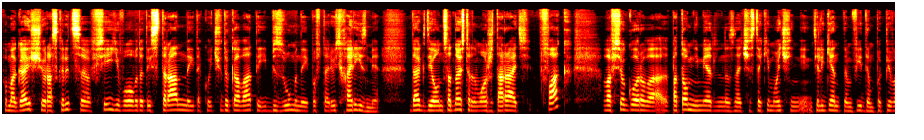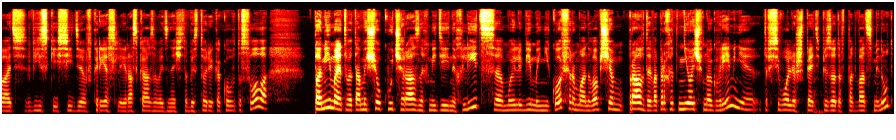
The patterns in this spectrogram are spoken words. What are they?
помогающую раскрыться всей его вот этой странной, такой чудаковатой и безумной, повторюсь, харизме, да, где он, с одной стороны, может орать «фак», во все горло, а потом немедленно, значит, с таким очень интеллигентным видом попивать виски, сидя в кресле и рассказывать, значит, об истории какого-то слова. Помимо этого, там еще куча разных медийных лиц. Мой любимый Ник Оферман. В общем, правда, во-первых, это не очень много времени, это всего лишь 5 эпизодов по 20 минут.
